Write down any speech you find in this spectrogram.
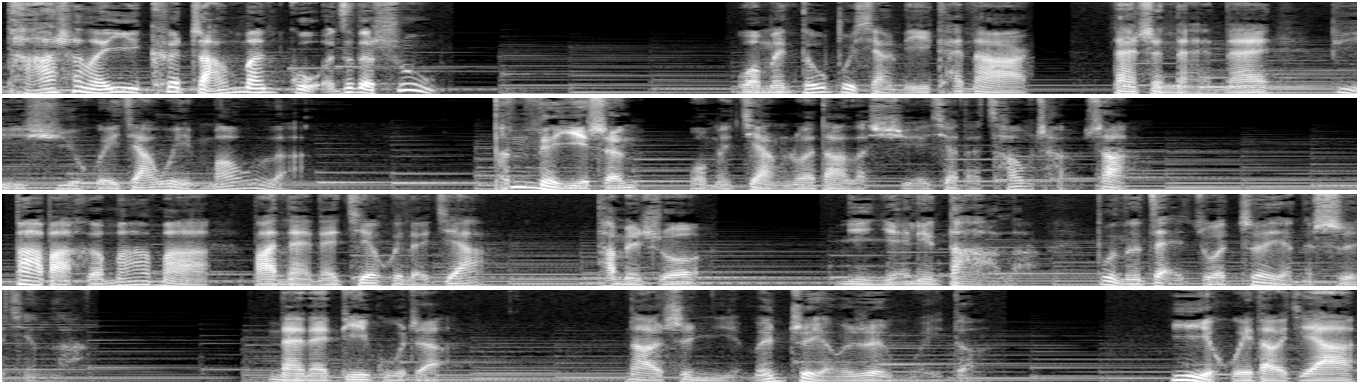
爬上了一棵长满果子的树。我们都不想离开那儿，但是奶奶必须回家喂猫了。砰的一声，我们降落到了学校的操场上。爸爸和妈妈把奶奶接回了家。他们说：“你年龄大了，不能再做这样的事情了。”奶奶嘀咕着：“那是你们这样认为的。”一回到家，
